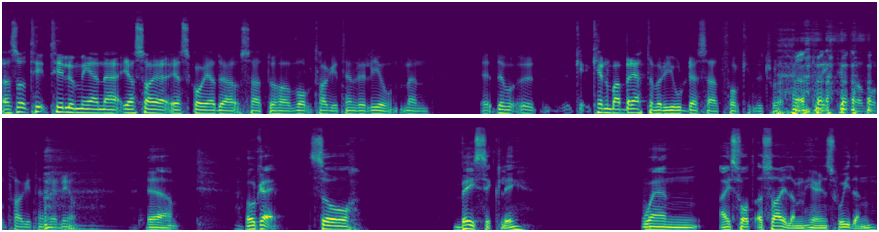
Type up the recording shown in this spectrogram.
Alltså till, till och med när jag sa, jag, jag skojade och sa att du har våldtagit en religion, men eh, det, eh, kan du bara berätta vad du gjorde så att folk inte tror att du inte riktigt har våldtagit en religion? Yeah. Okay. So basically, when I sought asylum here in Sweden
